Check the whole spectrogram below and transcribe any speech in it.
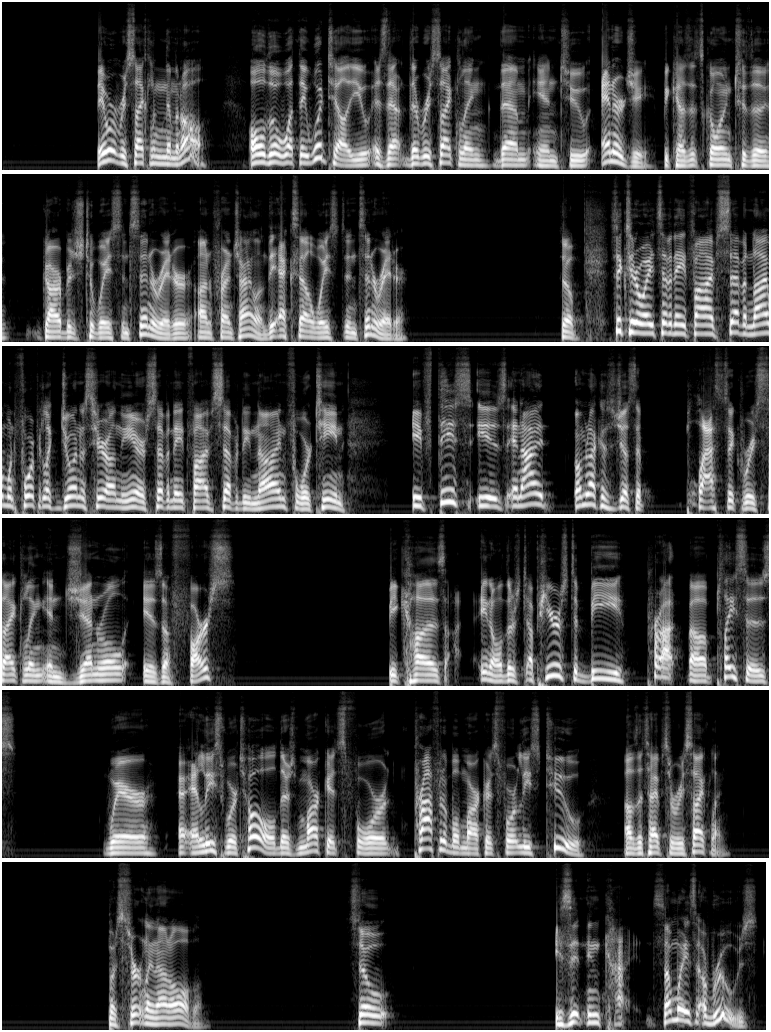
They weren't recycling them at all. Although what they would tell you is that they're recycling them into energy because it's going to the garbage to waste incinerator on French Island, the Xcel waste incinerator. So 608 785 7914. If you'd like to join us here on the air, 785 7914. If this is, and I, I'm not going to suggest that plastic recycling in general is a farce because, you know, there appears to be pro, uh, places where, at least we're told, there's markets for profitable markets for at least two of the types of recycling, but certainly not all of them. So is it in some ways a ruse?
